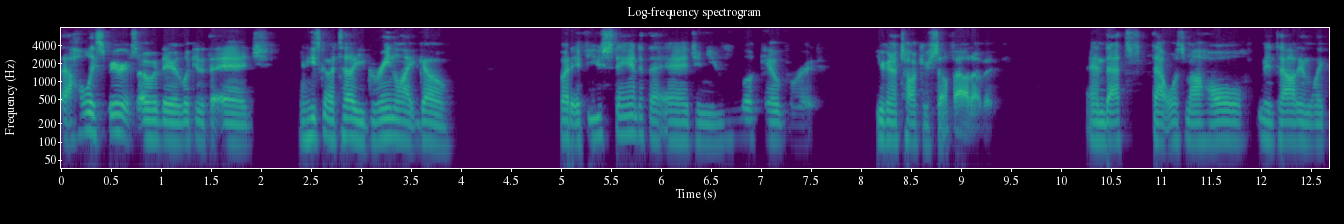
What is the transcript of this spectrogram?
that Holy Spirit's over there looking at the edge, and He's going to tell you, green light, go. But if you stand at the edge and you look over it, you're going to talk yourself out of it. And that's that was my whole mentality. I'm like,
